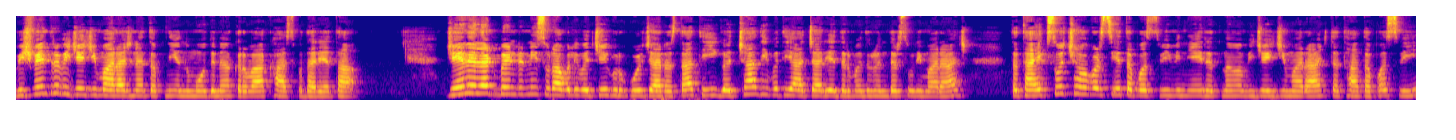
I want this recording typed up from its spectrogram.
વિશ્વેન્દ્ર વિજયજી મહારાજના તપની અનુમોદના કરવા ખાસ પધાર્યા હતા. જૈન એલર્ટ બેન્ડની સુરાવલી વચ્ચે ગુરુકુળ ચાર રસ્તાથી ગચ્છાધિપતિ આચાર્ય ધર્મધુરંદર સુરી મહારાજ તથા એકસો છ વર્ષીય તપસ્વી વિનય રત્ન વિજયજી મહારાજ તથા તપસ્વી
